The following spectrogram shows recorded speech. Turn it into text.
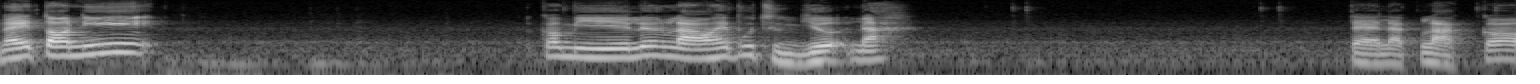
ในตอนนี้ ก็มีเรื่องราวให้พูดถึงเยอะนะ แต่หลักๆก็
